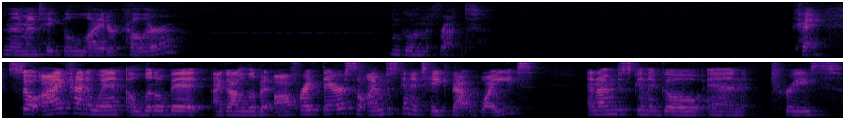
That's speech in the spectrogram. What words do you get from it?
And then I'm going to take the lighter color and go in the front. Okay, so I kind of went a little bit, I got a little bit off right there. So I'm just going to take that white and I'm just going to go and trace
